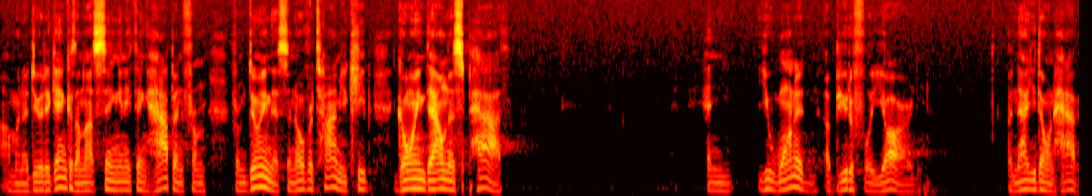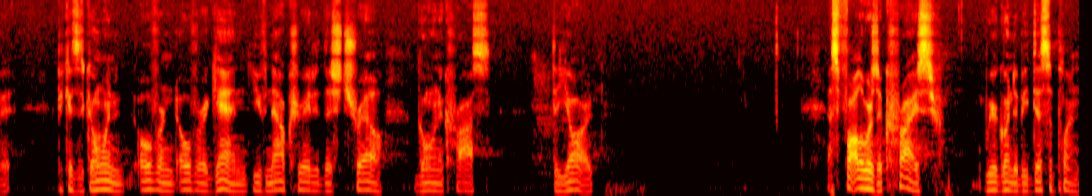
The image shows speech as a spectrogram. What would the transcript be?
I'm going to do it again because I'm not seeing anything happen from, from doing this. And over time, you keep going down this path. And you wanted a beautiful yard, but now you don't have it because it's going over and over again. You've now created this trail going across the yard. As followers of Christ, we are going to be disciplined.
